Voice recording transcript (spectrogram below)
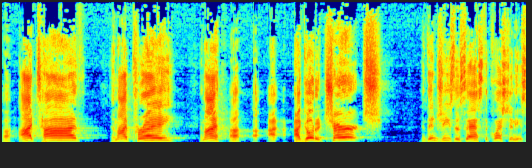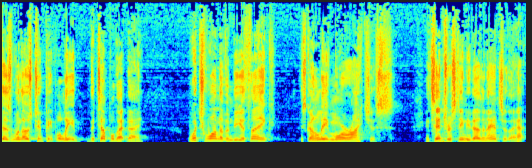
Uh, I tithe, and I pray and I, uh, I, I go to church. And then Jesus asked the question. He says, when those two people leave the temple that day, which one of them do you think is going to leave more righteous? It's interesting he doesn't answer that,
